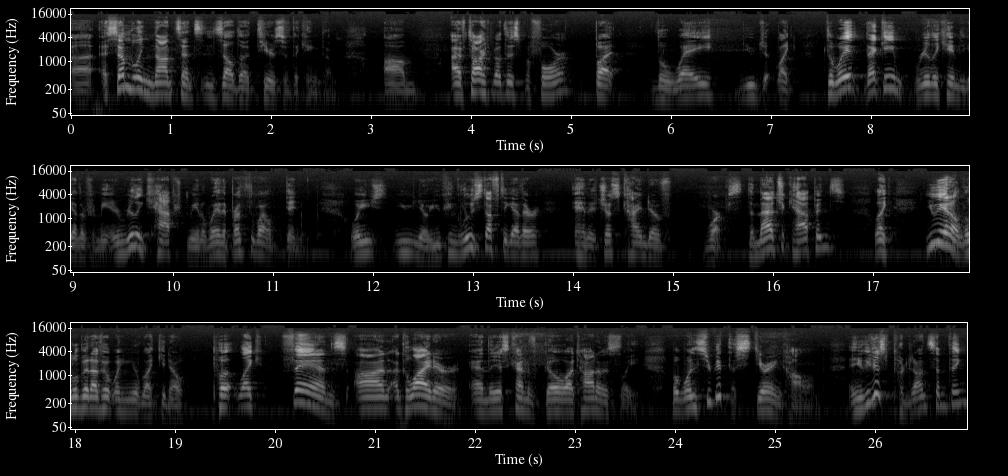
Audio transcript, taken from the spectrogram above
uh, assembling nonsense in Zelda: Tears of the Kingdom. Um, I've talked about this before, but the way you ju- like the way that game really came together for me, it really captured me in a way that Breath of the Wild didn't. When you you, you know you can glue stuff together and it just kind of works. The magic happens. Like you get a little bit of it when you like you know put like fans on a glider and they just kind of go autonomously. But once you get the steering column and you can just put it on something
